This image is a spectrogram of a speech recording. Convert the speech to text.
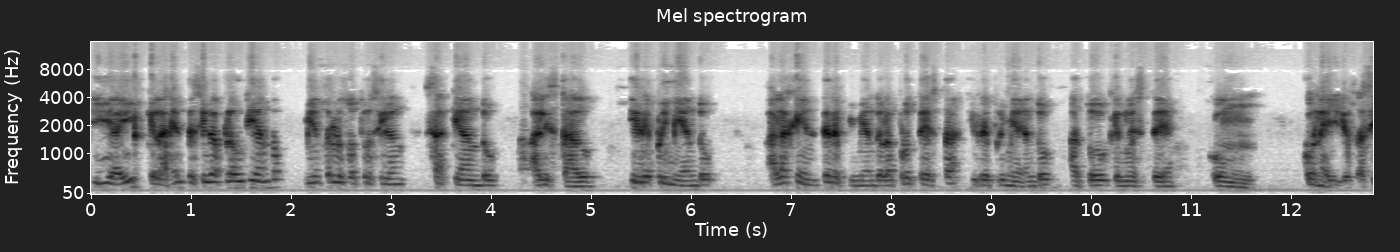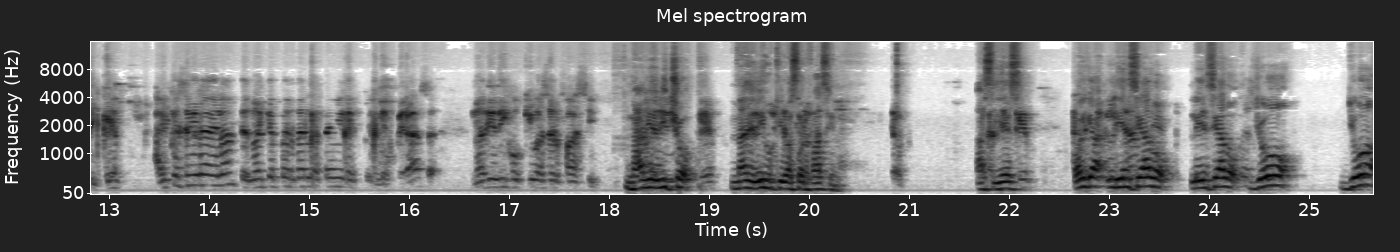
y ahí que la gente siga aplaudiendo mientras los otros sigan saqueando al Estado y reprimiendo a la gente, reprimiendo la protesta y reprimiendo a todo que no esté con, con ellos. Así que hay que seguir adelante, no hay que perder la fe y la, esperanza. Nadie dijo que iba a ser fácil. Nadie, ha dicho, que, nadie dijo que iba a ser fácil. Así, es. Oiga, licenciado, licenciado, yo, yo,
